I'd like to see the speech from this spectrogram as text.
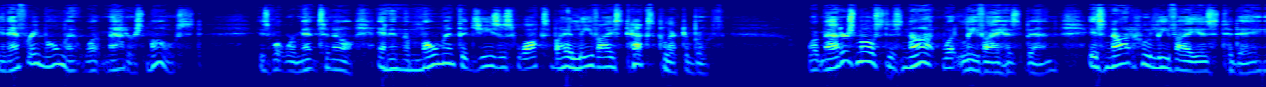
in every moment, what matters most is what we're meant to know. And in the moment that Jesus walks by Levi's tax collector booth, what matters most is not what Levi has been, is not who Levi is today,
